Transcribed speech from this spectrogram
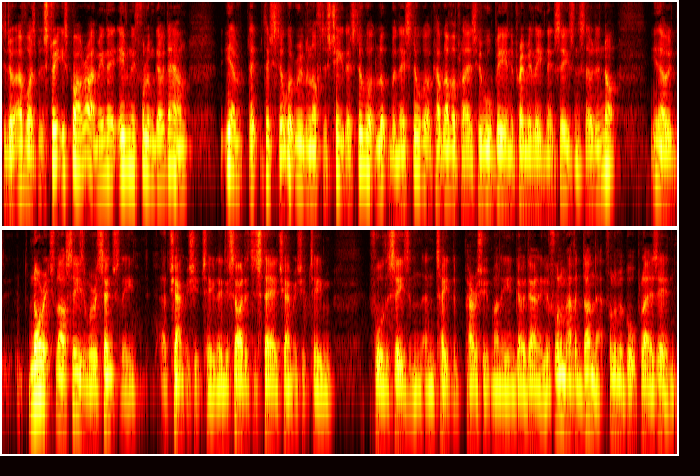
to do it otherwise. But Street is quite right. I mean, even if Fulham go down, yeah, they, they've still got Ruben Loftus Cheek, they've still got Lookman, they've still got a couple of other players who will be in the Premier League next season. So they're not, you know, Norwich last season were essentially a championship team. They decided to stay a championship team for the season and take the parachute money and go down again. Fulham haven't done that. Fulham have brought players in.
